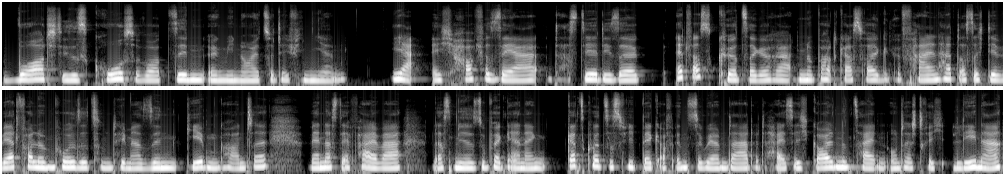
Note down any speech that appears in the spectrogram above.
Wort, dieses große Wort Sinn irgendwie neu zu definieren. Ja, ich hoffe sehr, dass dir diese etwas kürzer geratene Podcast-Folge gefallen hat, dass ich dir wertvolle Impulse zum Thema Sinn geben konnte. Wenn das der Fall war, lass mir super gerne ein ganz kurzes Feedback auf Instagram da. Dort heiße ich goldene Zeiten unterstrich Lena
